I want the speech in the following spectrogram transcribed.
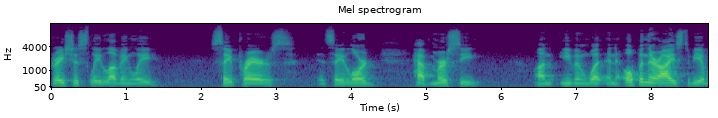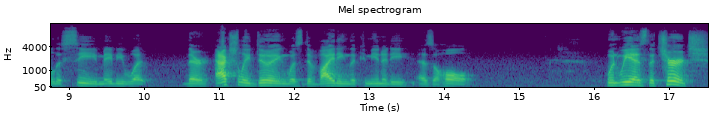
graciously, lovingly say prayers and say, Lord, have mercy on even what, and open their eyes to be able to see maybe what they're actually doing was dividing the community as a whole. When we as the church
